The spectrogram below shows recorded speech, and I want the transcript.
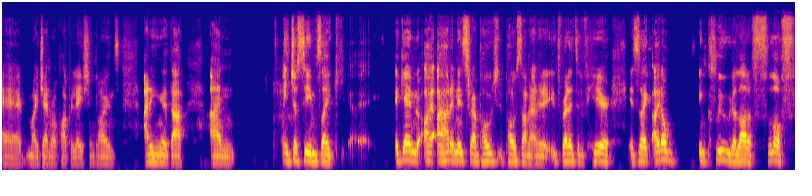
uh, my general population clients anything like that and it just seems like uh, again i, I had an instagram post, post on it and it's relative here it's like i don't include a lot of fluff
